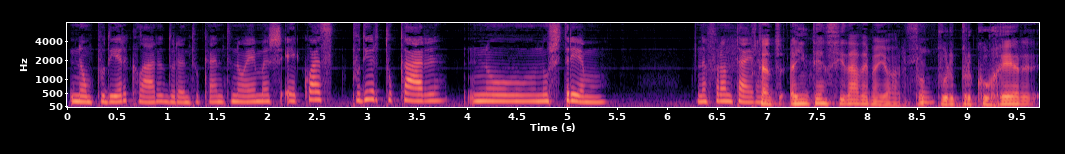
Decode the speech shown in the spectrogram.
não poder, claro, durante o canto, não é? Mas é quase poder tocar no, no extremo, na fronteira. Portanto, a intensidade é maior por, por percorrer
